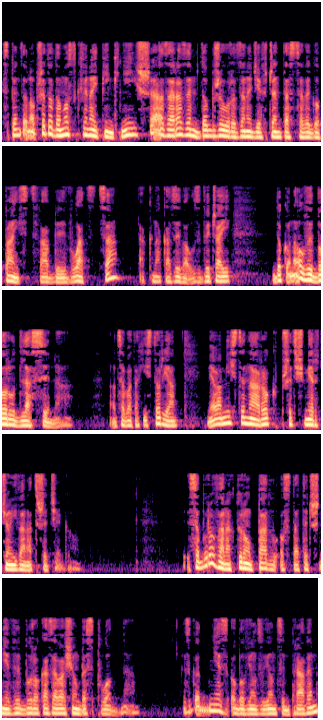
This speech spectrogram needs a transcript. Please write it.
Spędzono przeto do Moskwy najpiękniejsze, a zarazem dobrze urodzone dziewczęta z całego państwa, by władca, jak nakazywał zwyczaj, dokonał wyboru dla syna. A cała ta historia miała miejsce na rok przed śmiercią Iwana III. Saburowa, na którą padł ostatecznie wybór, okazała się bezpłodna. Zgodnie z obowiązującym prawem,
